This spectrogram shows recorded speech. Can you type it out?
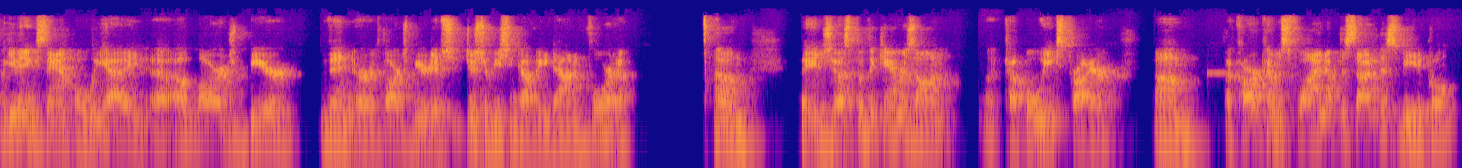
I'll give you an example. We had a, a large beer then or large beer distribution company down in Florida. Um, they had just put the cameras on a couple weeks prior. Um, a car comes flying up the side of this vehicle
